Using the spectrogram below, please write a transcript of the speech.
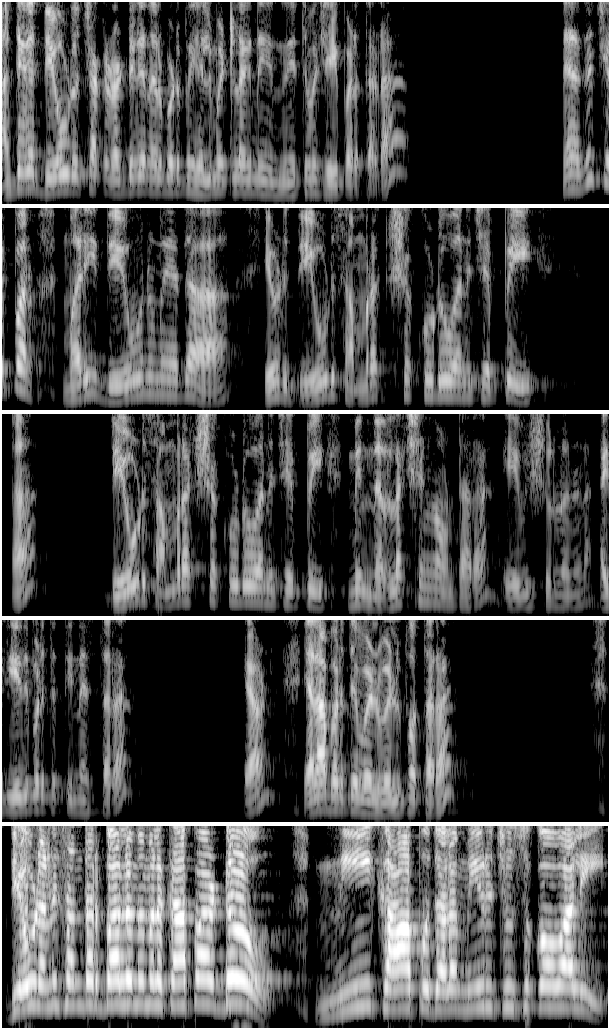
అంతేగా దేవుడు వచ్చి అక్కడ అడ్డుగా నిలబడిపోయి హెల్మెట్ లాగా నీ నెత్తిమ చేయి పెడతాడా? నేను అదే చెప్పాను. మరి దేవుని మీద ఏమిటి? దేవుడు సంరక్షకుడు అని చెప్పి దేవుడు సంరక్షకుడు అని చెప్పి మీరు నిర్లక్ష్యంగా ఉంటారా? ఏ విషయంలోనైనా? అయితే ఏది పడితే తినేస్తారా? ఏమండి? ఎలా పడితే వాళ్ళు వెళ్ళిపోతారా? దేవుడు అన్ని సందర్భాల్లో మిమ్మల్ని కాపాడ్డు మీ కాపుదల మీరు చూసుకోవాలి.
